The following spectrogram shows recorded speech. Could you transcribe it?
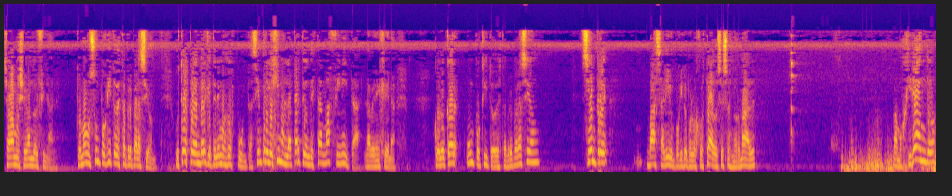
Ya vamos llegando al final. Tomamos un poquito de esta preparación. Ustedes pueden ver que tenemos dos puntas. Siempre elegimos la parte donde está más finita la berenjena. Colocar un poquito de esta preparación. Siempre va a salir un poquito por los costados, eso es normal. Vamos girando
